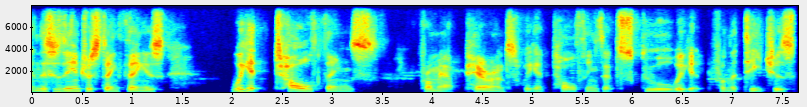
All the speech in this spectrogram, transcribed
And this is the interesting thing is we get told things from our parents, we get told things at school, we get from the teachers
